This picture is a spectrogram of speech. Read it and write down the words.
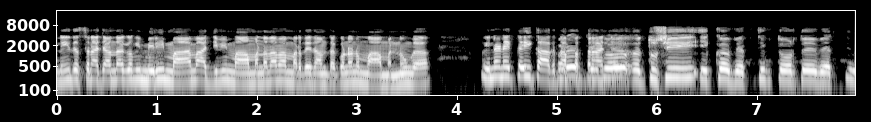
ਨਹੀਂ ਦੱਸਣਾ ਚਾਹੁੰਦਾ ਕਿਉਂਕਿ ਮੇਰੀ ਮਾਂ ਮੈਂ ਅੱਜ ਵੀ ਮਾਂ ਮੰਨਦਾ ਮੈਂ ਮਰਦੇ ਦਮ ਤੱਕ ਉਹਨਾਂ ਨੂੰ ਮਾਂ ਮੰਨੂਗਾ। ਇਹਨਾਂ ਨੇ ਕਈ ਕਾਗਜ਼ਾਂ ਪੱਤਰਾਂ 'ਚ ਤੁਸੀਂ ਇੱਕ ਵਿਅਕਤੀਗਤ ਤੌਰ ਤੇ ਵਿਅਕਤੀ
